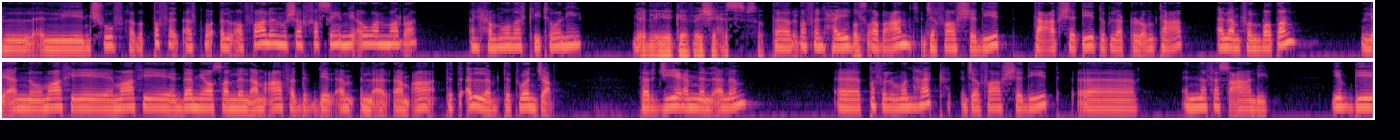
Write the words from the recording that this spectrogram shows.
ال- اللي نشوفها بالطفل الأطفال المشخصين لأول مرة الحموضة الكيتونية. اللي هي كيف إيش يحس الطفل؟ الطفل حيجي. طبعا جفاف شديد تعب شديد بلك الأم تعب ألم في البطن لأنه ما في ما في دم يوصل للأمعاء فتبدي الأم- الأمعاء تتألم تتوجع ترجيع من الألم آه، الطفل منهك جفاف شديد آه، النفس عالي يبدي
